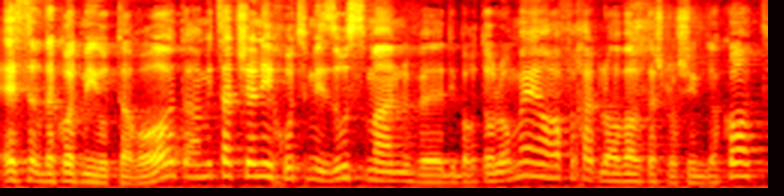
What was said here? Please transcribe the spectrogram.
עשר דקות מיותרות, אבל מצד שני, חוץ מזוסמן ודיברטולומיאו, אף אחד לא עבר את ה-30 דקות.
